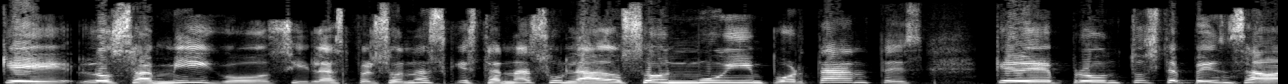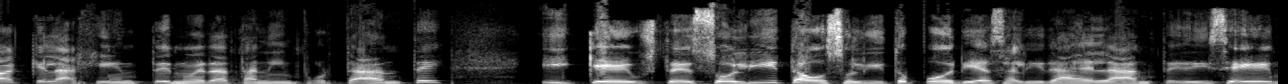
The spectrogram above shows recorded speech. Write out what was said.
que los amigos y las personas que están a su lado son muy importantes, que de pronto usted pensaba que la gente no era tan importante y que usted solita o solito podría salir adelante. Dice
